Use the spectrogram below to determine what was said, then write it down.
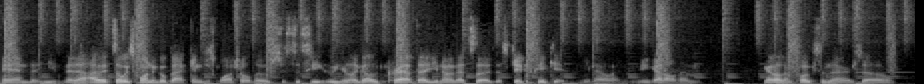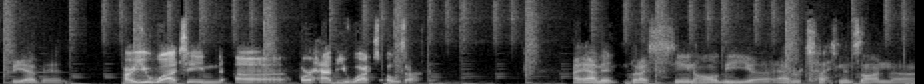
And uh, it's always fun to go back and just watch all those just to see who you're like, oh crap, that you know that's uh, that's Jada Pinkett, you know, and you got all them, you got all them folks in there. So, so yeah, man. Are you watching uh or have you watched Ozark? I haven't, but I've seen all the uh, advertisements on uh,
